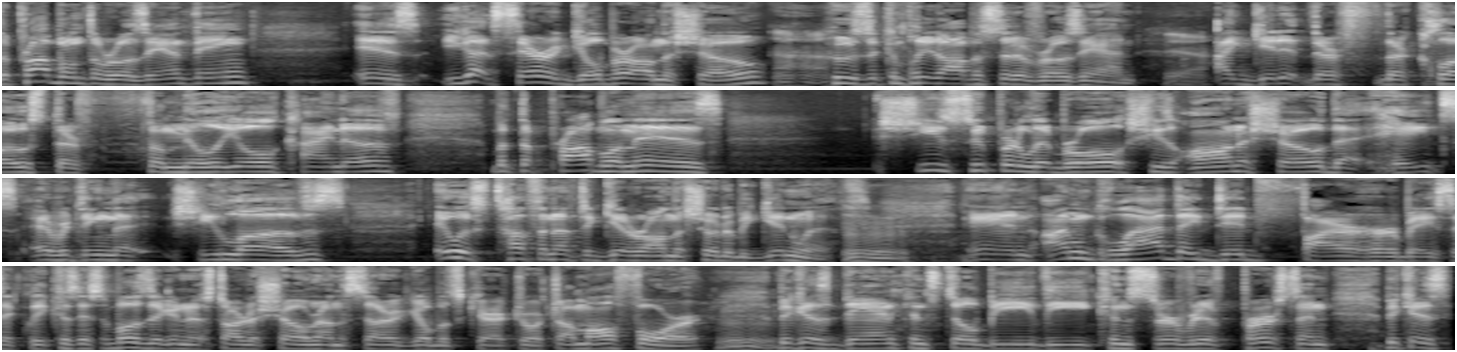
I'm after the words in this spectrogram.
The problem with the Roseanne thing is you got Sara Gilbert on the show, Uh-huh. who's the complete opposite of Roseanne. Yeah. I get it. They're they're close. They're familial, kind of. But the problem is, she's super liberal. She's on a show that hates everything that she loves. It was tough enough to get her on the show to begin with. Mm-hmm. And I'm glad they did fire her basically because I suppose they're going to start a show around the Sara Gilbert's character, which I'm all for Mm-hmm. because Dan can still be the conservative person because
